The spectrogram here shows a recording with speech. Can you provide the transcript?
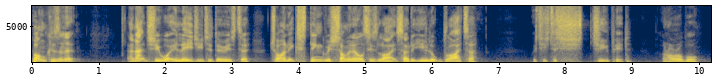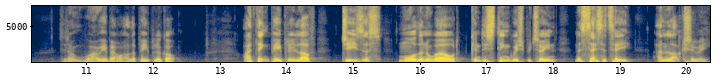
bonkers, isn't it? And actually, what it leads you to do is to try and extinguish someone else's light so that you look brighter, which is just stupid and horrible. So don't worry about what other people have got. I think people who love Jesus more than the world can distinguish between necessity and luxury.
